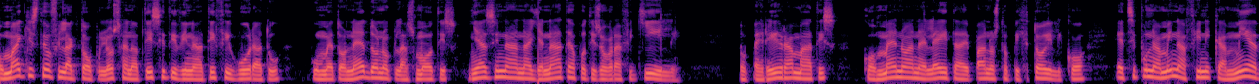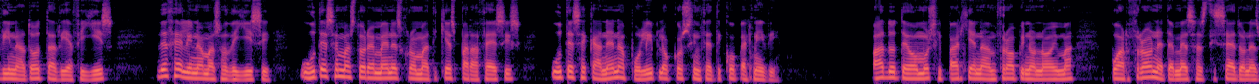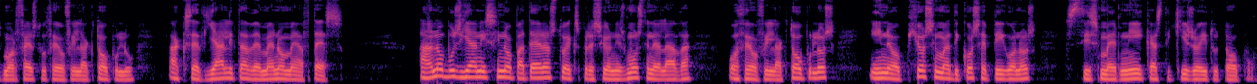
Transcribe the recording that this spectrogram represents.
Ο Μάκης Θεοφυλακτόπουλος αναπτύσσει τη δυνατή φιγούρα του που με τον έντονο πλασμό της μοιάζει να αναγεννάται από τη ζωγραφική ύλη. Το περίγραμμά της, κομμένο ανελαίητα επάνω στο πηχτό υλικό, έτσι που να μην αφήνει καμία δυνατότητα διαφυγής, δεν θέλει να μας οδηγήσει ούτε σε μαστορεμένες χρωματικές παραθέσεις, ούτε σε κανένα πολύπλοκο συνθετικό παιχνίδι. Πάντοτε όμως υπάρχει ένα ανθρώπινο νόημα που αρθρώνεται μέσα στις έντονες μορφές του Θεοφυλακτόπουλου, αξεδιάλυτα δεμένο με αυτές. Αν ο Μπουζιάννης είναι ο πατέρας του εξπρεσιονισμού στην Ελλάδα, ο Θεοφυλακτόπουλος είναι ο πιο σημαντικός επίγονος στη σημερινή οικαστική ζωή του τόπου.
